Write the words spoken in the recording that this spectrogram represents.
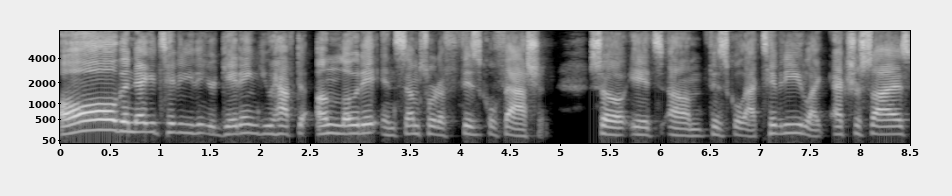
all the negativity that you're getting, you have to unload it in some sort of physical fashion. So it's um, physical activity like exercise,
